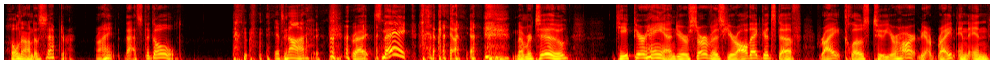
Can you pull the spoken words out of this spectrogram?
hold on to the scepter, right? That's the gold. If not, right? Snake. Number two, keep your hand, your service, your all that good stuff right close to your heart, right? And and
